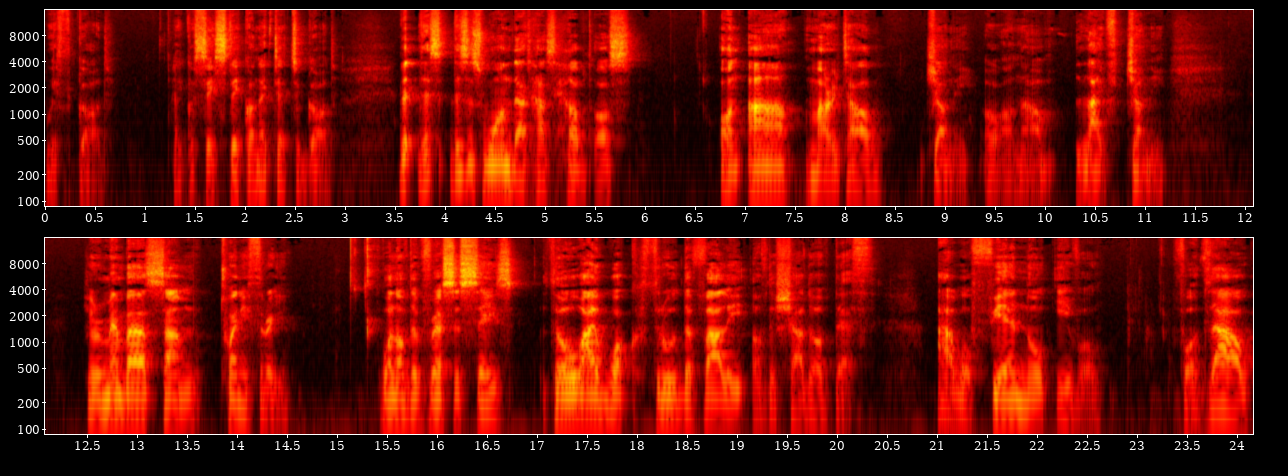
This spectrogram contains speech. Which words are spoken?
with God. I could say stay connected to God. This, this is one that has helped us on our marital journey or on our life journey. You remember Psalm 23. One of the verses says, Though I walk through the valley of the shadow of death, I will fear no evil, for thou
